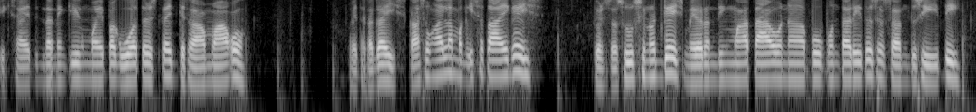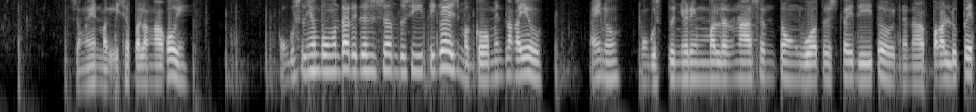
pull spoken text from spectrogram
excited na rin kayong may pag-water slide kasama ako. Okay tara guys, kaso nga lang mag-isa tayo guys. Pero sa susunod guys, meron ding mga tao na pupunta rito sa Santo City. So ngayon, mag-isa pa lang ako eh. Kung gusto niyo pumunta rito sa Santo City guys, mag-comment lang kayo. Ay no, kung gusto niyo ring malanasan tong water slide dito na napakalupit.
